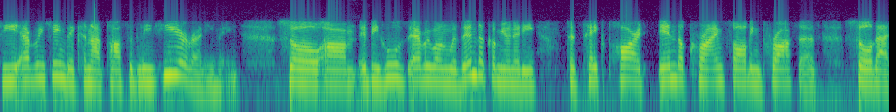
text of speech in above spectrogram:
see everything. They cannot possibly hear anything. So um, it behooves everyone within the community to take part in the crime solving process so that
